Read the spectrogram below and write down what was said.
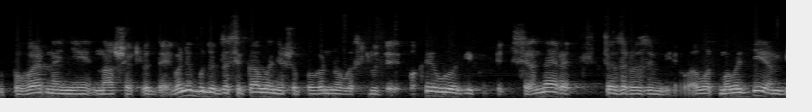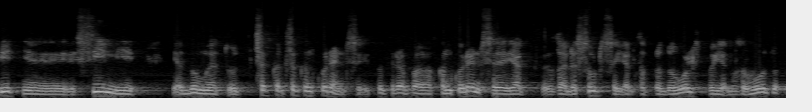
у поверненні наших людей. Вони будуть зацікавлені, щоб повернулись люди похилого віку, пенсіонери. Це зрозуміло. А от молоді, амбітні сім'ї. Я думаю, тут це це конкуренція. Тут треба конкуренція як за ресурси, як за продовольство, як за воду,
